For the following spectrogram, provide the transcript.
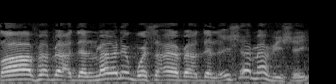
طاف بعد المغرب وسعى بعد العشاء ما في شيء.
